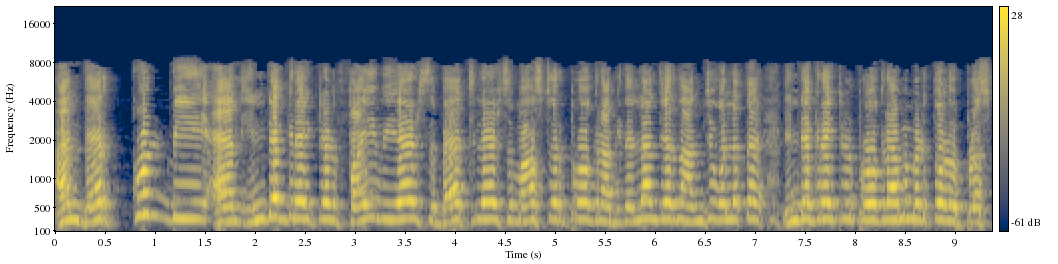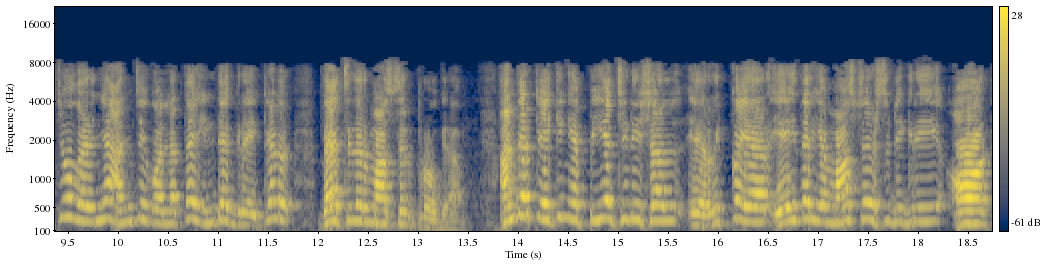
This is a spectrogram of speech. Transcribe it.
And there could be an integrated five years bachelor's master program. ഇതെല്ലാം ചേർന്ന് അഞ്ച് കൊല്ലത്തെ integrated പ്രോഗ്രാമും എടുത്തോളൂ പ്ലസ് ടു കഴിഞ്ഞ് അഞ്ച് കൊല്ലത്തെ integrated bachelor master programme Undertaking a PhD shall uh, require either a master's degree or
